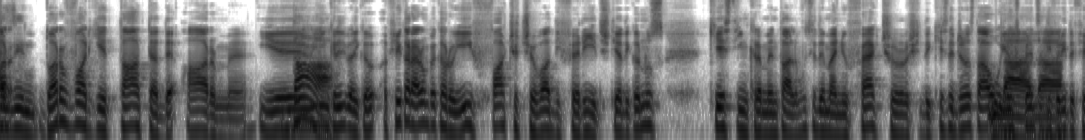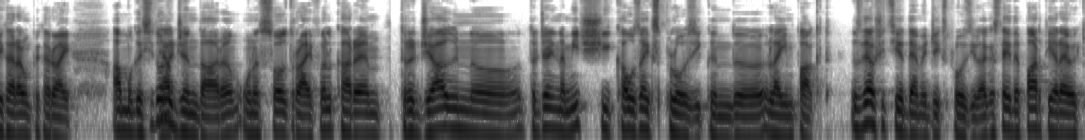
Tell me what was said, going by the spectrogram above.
magazin. doar varietatea de arme e Da. incredibil. Adică fiecare armă pe care o iei face ceva diferit, știi? Adică nu sunt chestii incrementale, în funcție de manufacturer și de chestii de genul ăsta, au Da, da, experiențe da. diferite fiecare armă pe care o ai. Am găsit o Yep. legendară, un assault rifle, care trăgea în, uh, trăgea în inamici și cauza explozii când uh, la impact. Îți dau și ție damage explozii. Dacă stai departe, erai ok.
